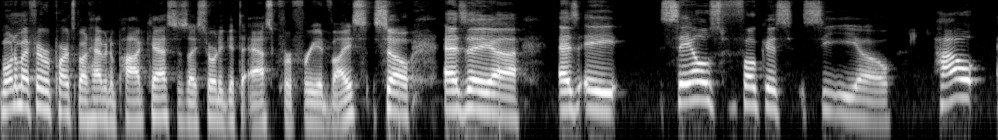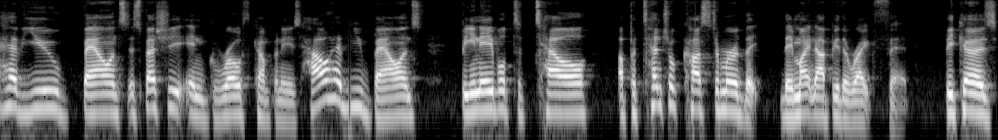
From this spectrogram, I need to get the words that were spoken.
one of my favorite parts about having a podcast is I sort of get to ask for free advice. So as a uh, as a sales focused CEO, how have you balanced, especially in growth companies, how have you balanced being able to tell a potential customer that they might not be the right fit because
